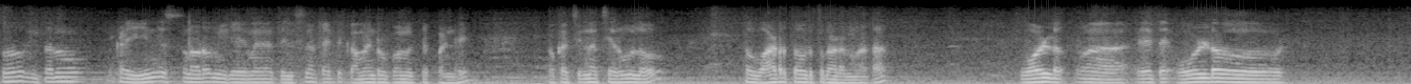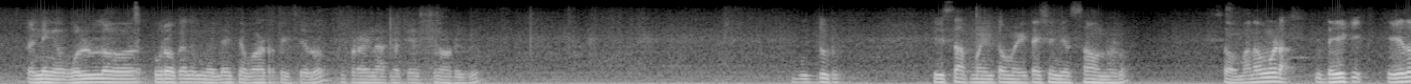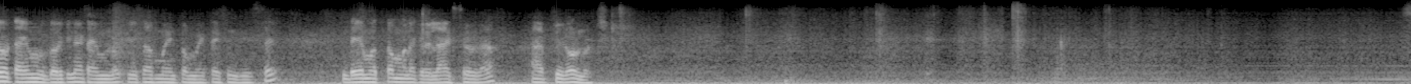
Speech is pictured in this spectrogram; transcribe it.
So ఇతను ఇక్కడ ఏం చేస్తున్నాడో మీకు ఏమైనా తెలిసినట్లయితే కామెంట్ రూపంలో చెప్పండి. ఒక చిన్న చెరువులో వాటర్ తోడుతున్నాడు అనమాట ఓల్డ్ ఏదైతే ఓల్డ్ రన్నింగ్ ఒళ్ళో పూర్వకాలం నేనైతే వాటర్ తీసారో ఇప్పుడు ఆయన అట్లా చేస్తున్నాడు ఇది. బుద్ధుడు పీస్ ఆఫ్ మైండ్తో మెడిటేషన్ చేస్తూ ఉన్నాడు. సో మనం కూడా డేకి ఏదో టైం దొరికిన టైంలో పీస్ ఆఫ్ మైండ్తో మెడిటేషన్ చేస్తే డే మొత్తం మనకి రిలాక్స్డ్గా హ్యాపీగా ఉండొచ్చు.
